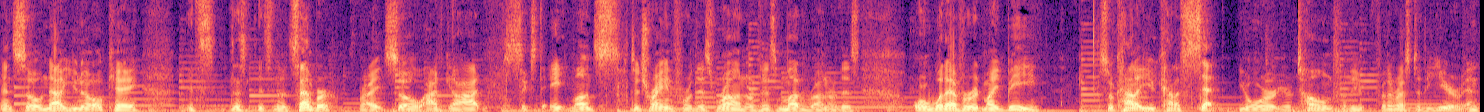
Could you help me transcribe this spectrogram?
And so now you know, okay, it's it's December, right? So I've got six to eight months to train for this run or this mud run or this or whatever it might be. So kind of you kind of set your your tone for the for the rest of the year. And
